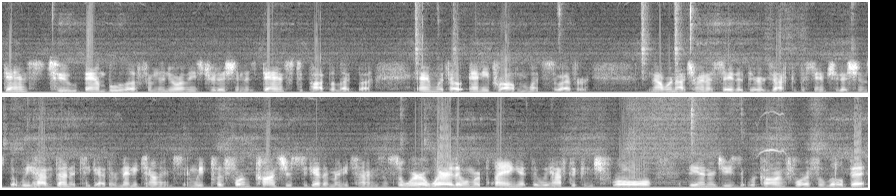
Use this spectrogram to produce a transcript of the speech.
danced to Bamboula from the New Orleans tradition, has danced to Papa Legba, and without any problem whatsoever. Now, we're not trying to say that they're exactly the same traditions, but we have done it together many times, and we performed concerts together many times. And so we're aware that when we're playing it, that we have to control the energies that we're calling forth a little bit.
